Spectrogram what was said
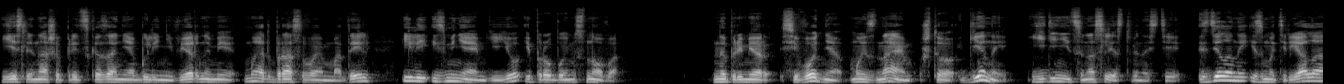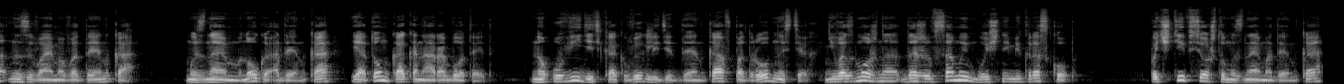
Если наши предсказания были неверными, мы отбрасываем модель или изменяем ее и пробуем снова. Например, сегодня мы знаем, что гены, единицы наследственности, сделаны из материала, называемого ДНК. Мы знаем много о ДНК и о том, как она работает. Но увидеть, как выглядит ДНК в подробностях, невозможно даже в самый мощный микроскоп. Почти все, что мы знаем о ДНК,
